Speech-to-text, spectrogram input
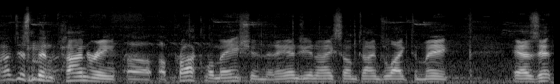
I've just been pondering a, a proclamation that Angie and I sometimes like to make as it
